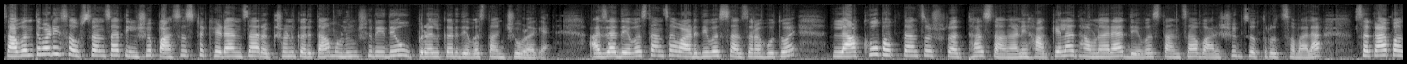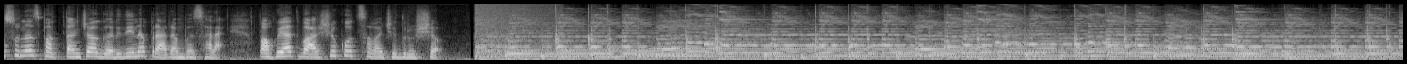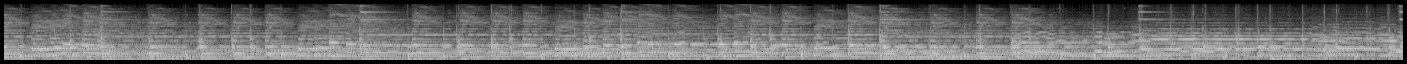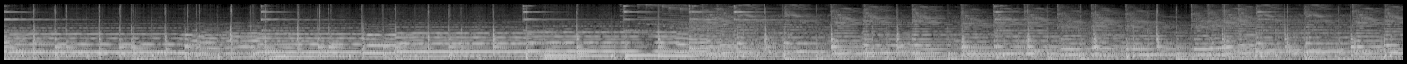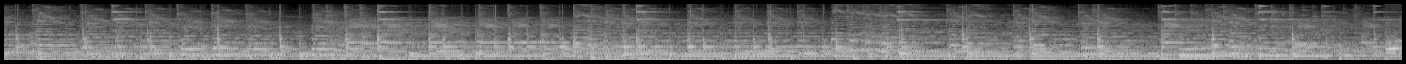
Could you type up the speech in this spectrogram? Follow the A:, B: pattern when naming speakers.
A: सावंतवाडी संस्थांचा तीनशे पासष्ट खेड्यांचा रक्षणकर्ता म्हणून श्रीदेव उपरलकर देवस्थानची ओळख आहे. आज या देवस्थानचा वाढदिवस साजरा होतोय. लाखो भक्तांचं श्रद्धास्थान आणि हाकेला धावणाऱ्या देवस्थानचा वार्षिक जत्रोत्सवाला सकाळपासूनच भक्तांच्या गर्दीनं प्रारंभ झालाय. पाहुयात वार्षिकोत्सवाची दृश्य.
